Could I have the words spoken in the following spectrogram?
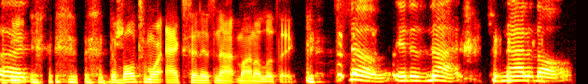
Uh, the Baltimore accent is not monolithic. no, it is not. Not at all.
